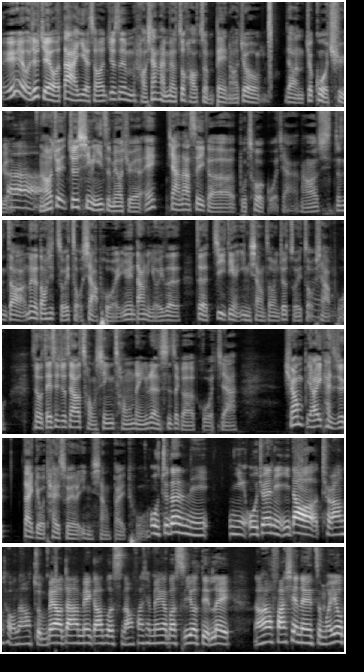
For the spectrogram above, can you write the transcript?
因为我就觉得我大一的时候，就是好像还没有做好准备，然后就 这样就过去了，嗯、然后就就是心里一直没有觉得，哎，加拿大是一个不错的国家，然后就是你知道那个东西只会走下坡，因为当你有一个这个既定的印象之后，你就只会走下坡。嗯、所以我这次就是要重新从零认识这个国家，希望不要一开始就带给我太衰的印象，拜托。我觉得你你，我觉得你一到 Toronto，然后准备要搭 Megabus，然后发现 Megabus 又 delay。然后发现呢，怎么又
